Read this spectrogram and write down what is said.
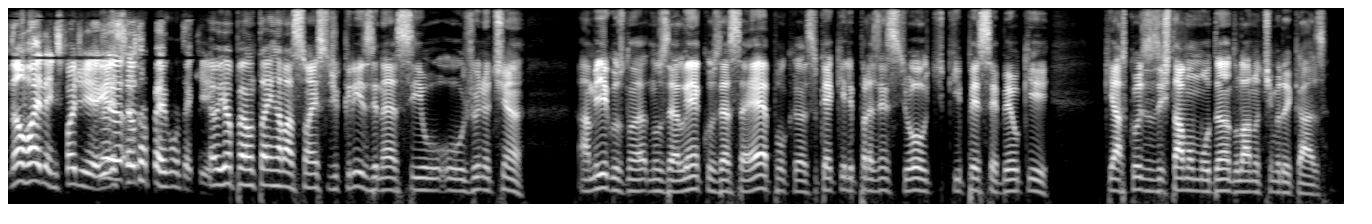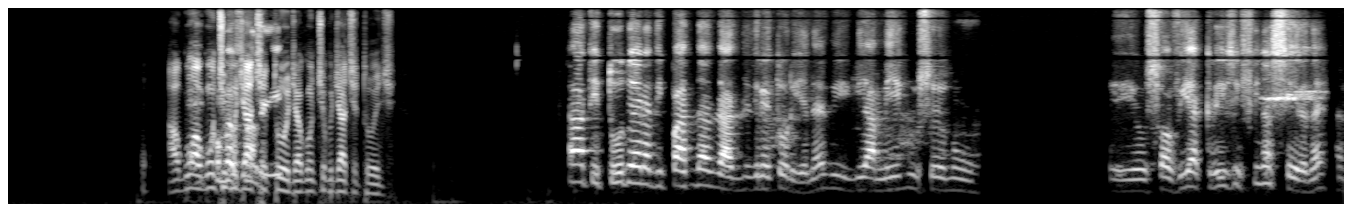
Não, vai, Denis, pode ir. Essa é outra pergunta aqui. Eu ia perguntar em relação a isso de crise, né? Se o, o Júnior tinha amigos no, nos elencos dessa época, se o que é que ele presenciou, que percebeu que, que as coisas estavam mudando lá no time do Icasa. Algum, é, algum tipo de falei, atitude, algum tipo de atitude. A atitude era de parte da, da diretoria, né? De, de, amigos, eu não. Eu só vi a crise financeira, né? A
